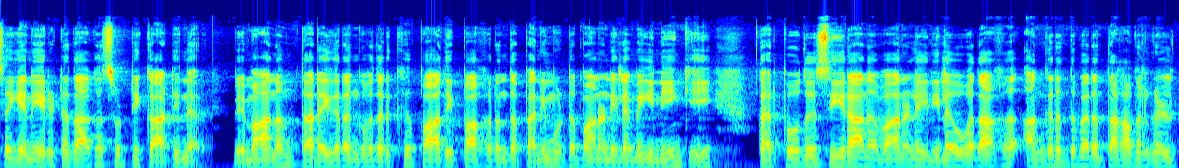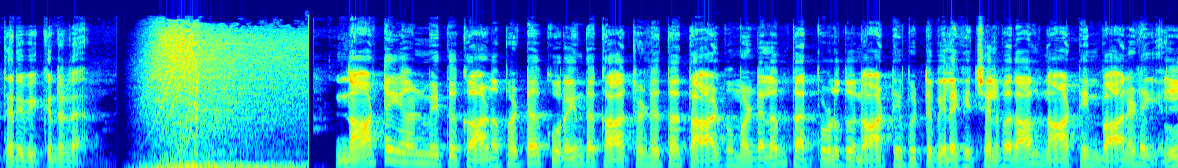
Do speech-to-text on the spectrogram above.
செய்ய நேரிட்டதாக சுட்டிக்காட்டினர். விமானம் தரையிறங்குவதற்கு பாதிப்பாக இருந்த பனிமூட்டமான நிலைமை நீங்கி தற்போது சீரான வானிலை நிலவுவதாக அங்கிருந்து வரும் தகவல்கள் தெரிவிக்கின்றன. நாட்டை அண்மித்து காணப்பட்ட குறைந்த காற்றழுத்த தாழ்வு மண்டலம் தற்பொழுது நாட்டை விட்டு விலகிச் செல்வதால் நாட்டின் வானிலையில்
